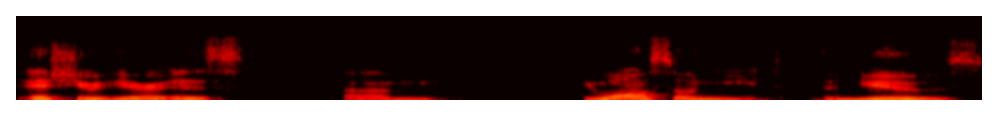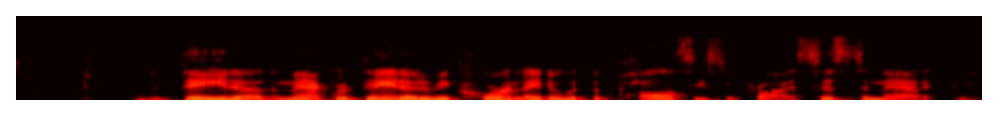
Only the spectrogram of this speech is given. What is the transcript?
issue here is um, you also need the news, the data, the macro data to be correlated with the policy surprise systematically.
